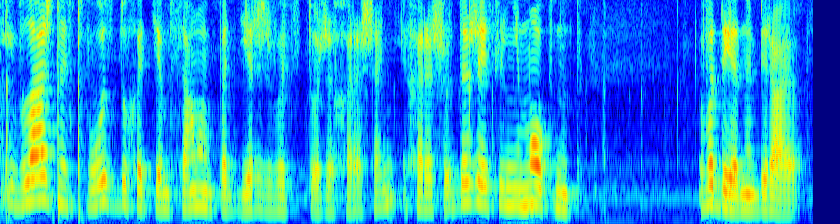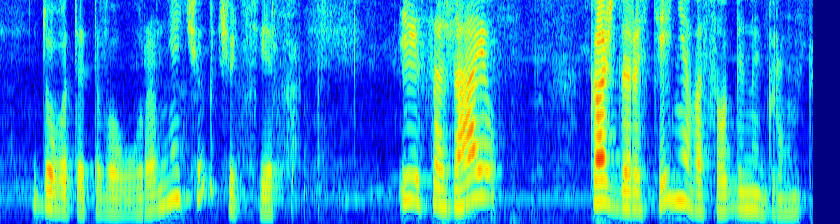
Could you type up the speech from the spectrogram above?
и влажность воздуха тем самым поддерживается тоже хорошо. хорошо. Даже если не мокнут, воды я набираю до вот этого уровня, чуть-чуть сверху. И сажаю каждое растение в особенный грунт.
